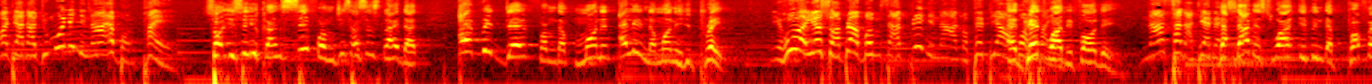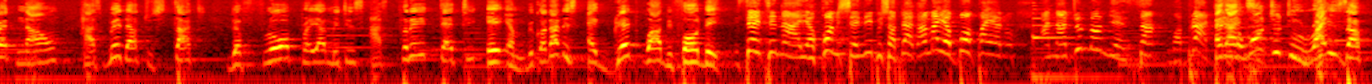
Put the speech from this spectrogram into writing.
ɔde anadwo no nyinaa ɛbɔ mpaeɛ So you see, you can see from Jesus' life that every day from the morning, early in the morning, he prayed. Yehu wɔ yesu abrabɔ mu sɛ abere nyinaa A great while before day. nansa na adeɛ That, that is why even the prophet now has made that to start the flow prayer meetings at 3:30 a.m. because that is a great while before day. sɛnti na yɛ kɔmhyɛni bishop dag ama yɛbɔ mpaeɛ no anadwo no mmiɛnsa wɔbrɛ And I want you to rise up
